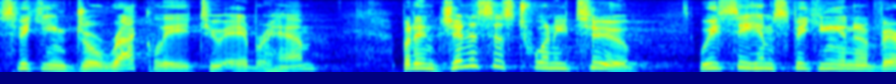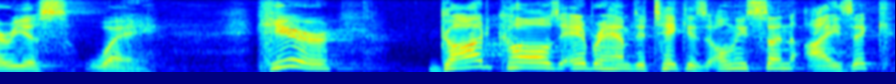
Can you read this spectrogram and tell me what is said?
speaking directly to Abraham. But in Genesis 22, we see him speaking in a various way. Here, God calls Abraham to take his only son Isaac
